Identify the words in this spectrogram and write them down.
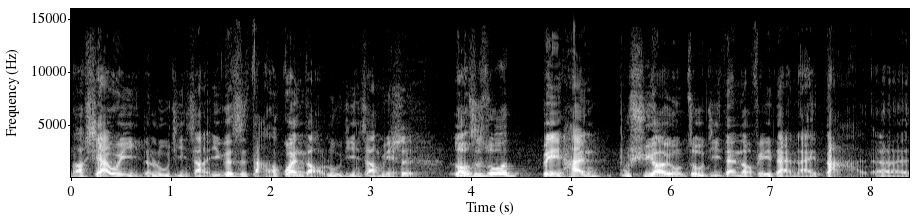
到夏威夷的路径上，一个是打到关岛路径上面。是，老实说，北韩不需要用洲际弹道飞弹来打呃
